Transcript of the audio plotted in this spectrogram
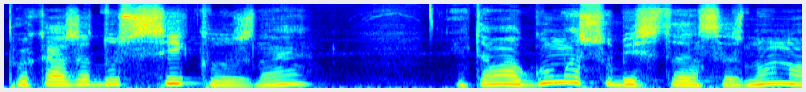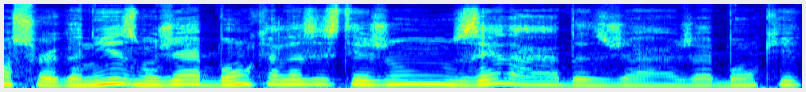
Por causa dos ciclos, né? Então, algumas substâncias no nosso organismo já é bom que elas estejam zeradas, já, já é bom que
